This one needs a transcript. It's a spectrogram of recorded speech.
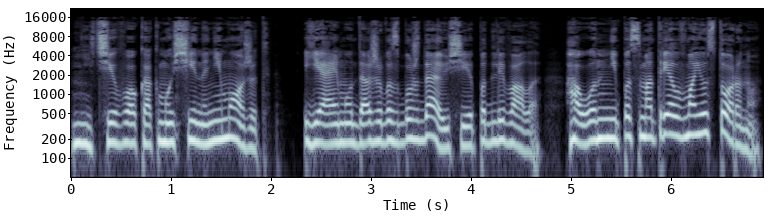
«Ничего, как мужчина, не может. Я ему даже возбуждающее подливала, а он не посмотрел в мою сторону.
